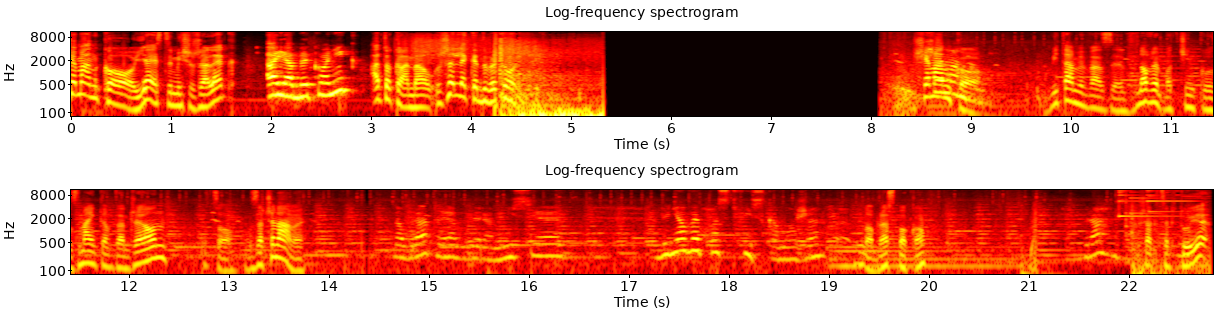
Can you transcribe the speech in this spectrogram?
Siemanko, ja jestem Miszy Żelek, A ja Bekonik? a to kanał Żelek and Bekonik. Siemanko! Siemanko. Witamy was w nowym odcinku z Minecraft Dungeon. To co, zaczynamy. Dobra, to ja wybieram misję. Dyniowe pastwiska może. Dobra, spoko. Dobra, Już akceptuję.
